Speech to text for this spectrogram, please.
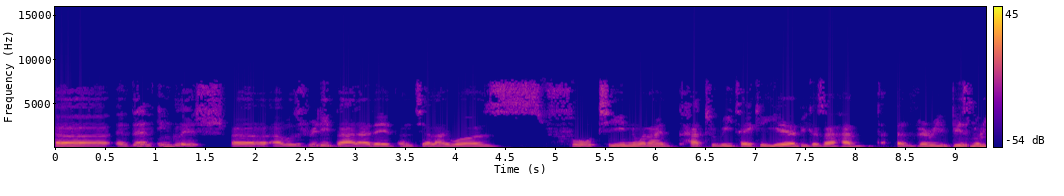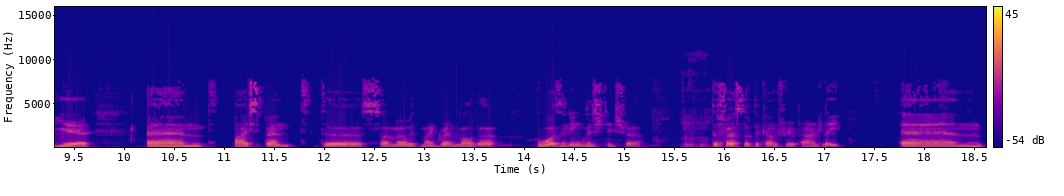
Uh, and then English, uh, I was really bad at it until I was 14 when I had to retake a year because I had a very abysmal year. And I spent the summer with my grandmother, who was an English teacher, Mhm. the first of the country apparently. And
